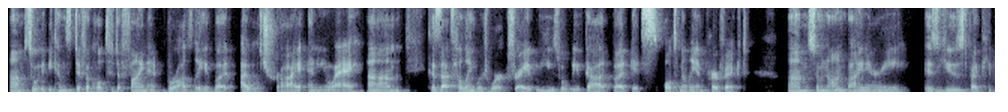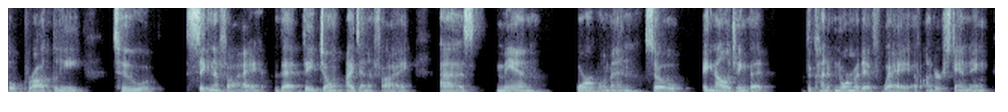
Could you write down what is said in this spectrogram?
Um, so it becomes difficult to define it broadly, but I will try anyway, because um, that's how language works, right? We use what we've got, but it's ultimately imperfect. Um, so non binary is used by people broadly to signify that they don't identify as man or woman. So, acknowledging that the kind of normative way of understanding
